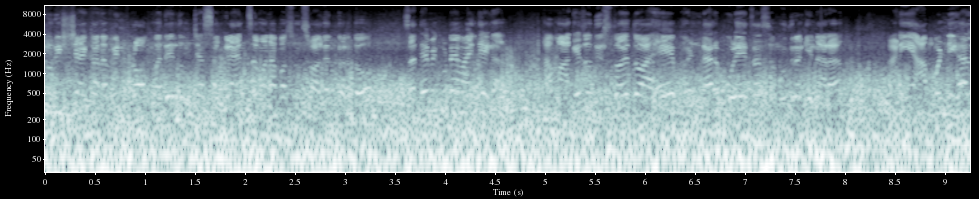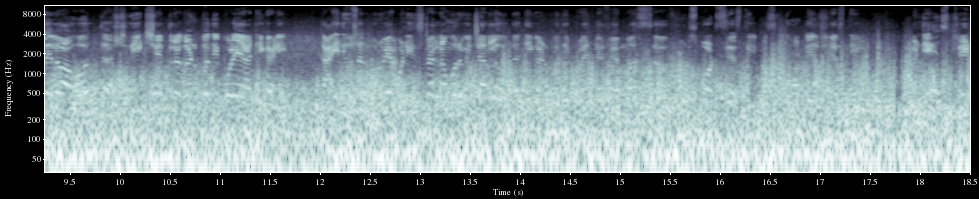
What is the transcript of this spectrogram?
टुरिस्टच्या एका नवीन ब्लॉगमध्ये तुमच्या सगळ्यांचं मनापासून स्वागत करतो. सध्या मी कुठे आहे माहिती आहे का? हा मागे जो दिसतोय तो आहे भंडारपुळेचा समुद्र किनारा. आणि आपण निघालेलो आहोत श्री क्षेत्र गणपतीपुळे या ठिकाणी. काही दिवसांपूर्वी आपण इंस्टाग्रामवर विचारलं होतं की गणपतीपुळेतले फेमस फूड स्पॉट्स जे असतील प्रसिद्ध हॉटेल्स जे असतील म्हणजे स्ट्रीट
